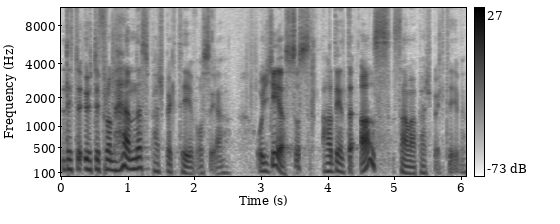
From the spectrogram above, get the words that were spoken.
lite utifrån hennes perspektiv att se. Och Jesus hade inte alls samma perspektiv.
